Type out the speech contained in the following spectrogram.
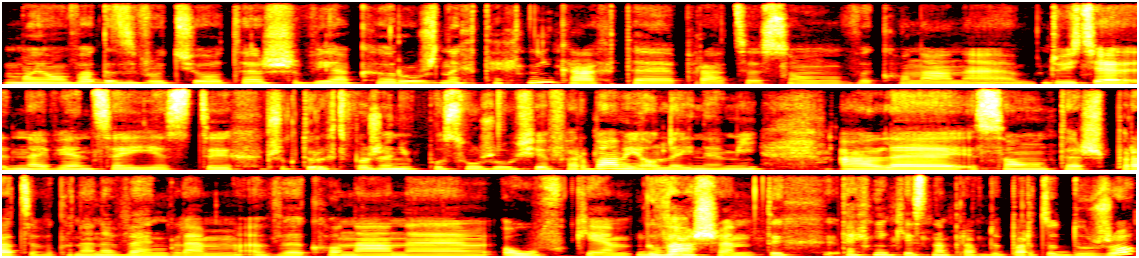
Moją uwagę zwróciło też, w jak różnych technikach te prace są wykonane. Oczywiście najwięcej jest tych, przy których tworzeniu posłużył się farbami olejnymi, ale są też prace wykonane węglem, wykonane ołówkiem, gwaszem. Tych technik jest naprawdę bardzo dużo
